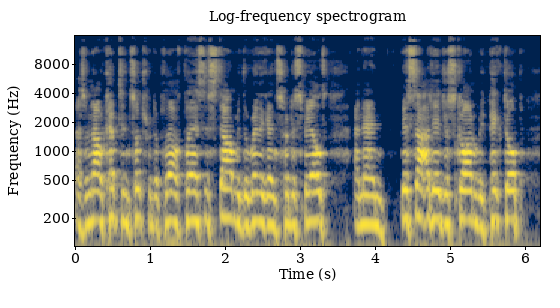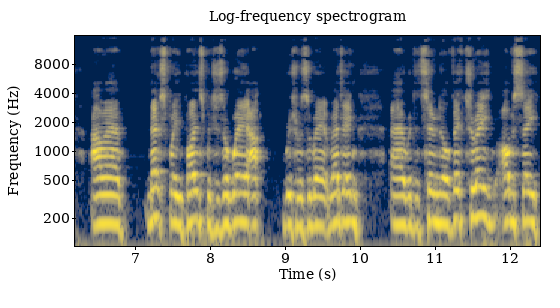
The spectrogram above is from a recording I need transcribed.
as we're now kept in touch with the playoff places, starting with the win against Huddersfield and then this Saturday just gone we picked up our next three points which is away at, which was away at Reading uh, with the 2-0 victory. Obviously,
